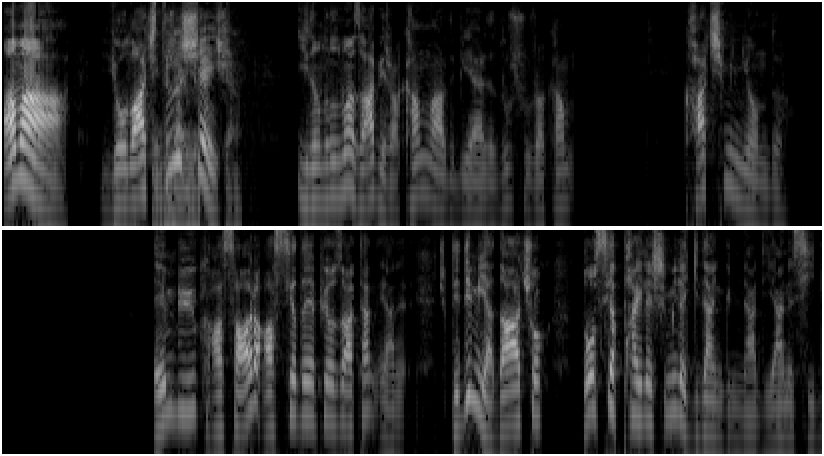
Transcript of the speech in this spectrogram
Ama yol açtığı şey inanılmaz abi. Rakam vardı bir yerde. Dur şu rakam kaç milyondu? En büyük hasarı Asya'da yapıyor zaten. Yani çünkü dedim ya daha çok dosya paylaşımıyla giden günlerdi. Yani CD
